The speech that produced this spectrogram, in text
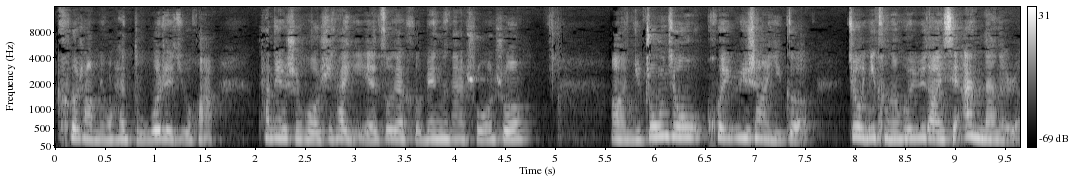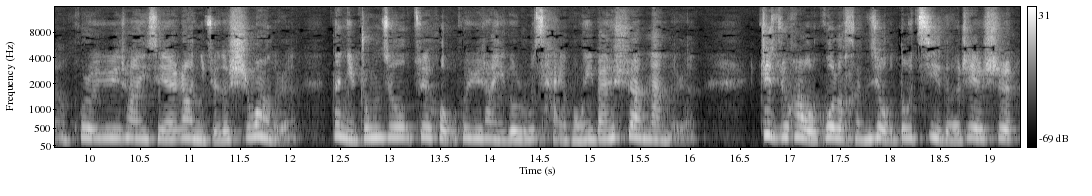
课上面我还读过这句话。他那个时候是他爷爷坐在河边跟他说说，啊、你终究会遇上一个，就你可能会遇到一些暗淡的人，或者遇上一些让你觉得失望的人，但你终究最后会遇上一个如彩虹一般绚烂的人。这句话我过了很久都记得，这也是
